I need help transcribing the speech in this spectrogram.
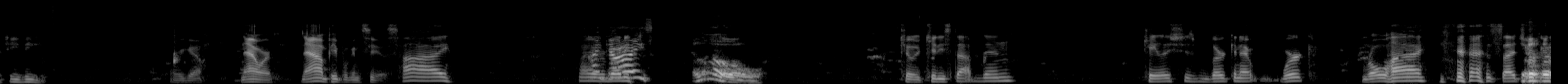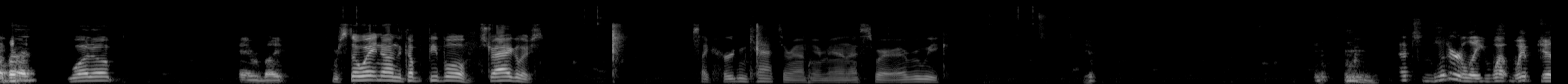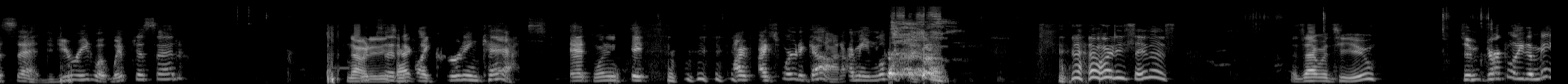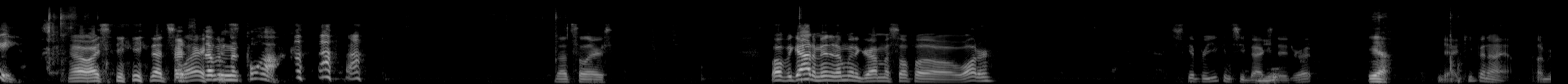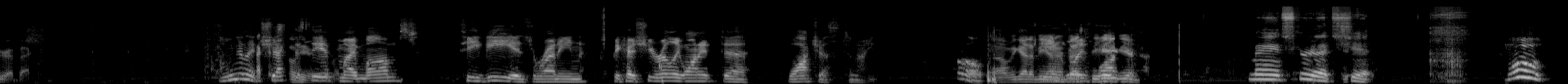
our TV. There we go. Now we're now people can see us. Hi. Hi, everybody. guys. Hello. Killer Kitty stopped in. Kalish is lurking at work. Roll high. Sideshow. Kitty. what up? Hey, everybody. We're still waiting on a couple people, stragglers. It's like herding cats around here, man. I swear, every week. That's literally what Whip just said. Did you read what Whip just said? No, Whip did he said it's like herding cats. And What did it, I, I swear to God. I mean, look at this. what did he say this? Is that what to you? To, directly to me Oh, I see. That's at hilarious. seven o'clock. That's hilarious. Well, if we got a minute, I'm going to grab myself a water. Skipper, you can see backstage, right? Yeah. Yeah, keep an eye out. I'll be right back. I'm gonna check to see if my mom's TV is running because she really wanted to watch us tonight. Oh, Uh, we got to be on our best behavior. Man, screw that shit. Whoa.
